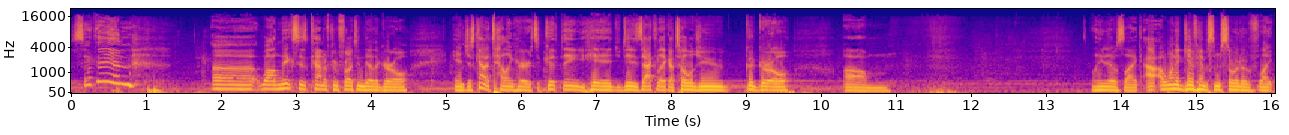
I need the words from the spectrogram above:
So then, uh, while Nix is kind of confronting the other girl and just kind of telling her it's a good thing you hid, you did exactly like I told you, good girl. Um, Lena was like, I, I want to give him some sort of like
